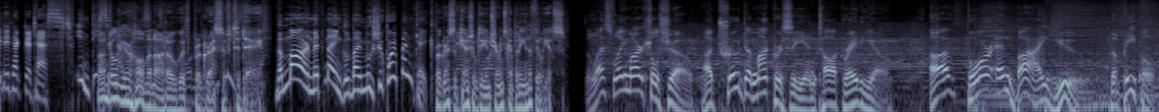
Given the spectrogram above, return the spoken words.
Lay, detector test. Indecent Bundle your home and auto with Progressive today. The marmot mangled my mushy pork pancake. Progressive Casualty Insurance Company and Affiliates. The Leslie Marshall Show, a true democracy in talk radio. Of, for, and by you, the people.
